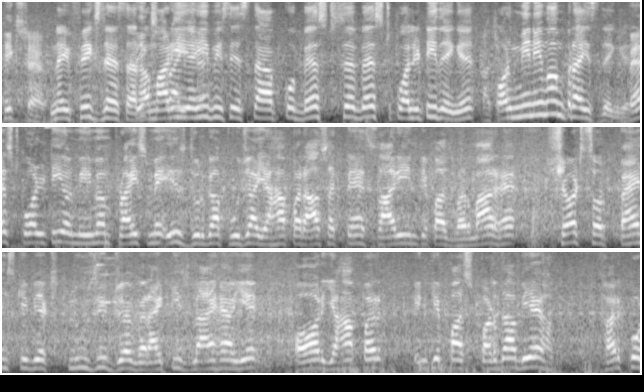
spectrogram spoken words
फिक्स्ड है? नहीं फिक्स्ड है सर हमारी यही विशेषता आपको बेस्ट से बेस्ट क्वालिटी देंगे अच्छा। और मिनिमम प्राइस देंगे। बेस्ट क्वालिटी और मिनिमम प्राइस में इस दुर्गा पूजा यहाँ पर आ सकते हैं। सारी इनके पास भरमार है। शर्ट्स और पैंट्स की भी एक्सक्लूसिव जो है वैरायटीज़ लाए हैं ये। और यहाँ पर इनके पास पर्दा भी है। घर को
